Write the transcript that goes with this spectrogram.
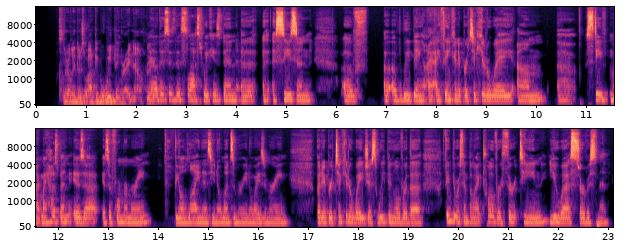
clearly, there's a lot of people weeping right now. Right? Yeah, this is this last week has been a, a, a season of of weeping. I, I think in a particular way. Um, uh, Steve, my, my husband, is a is a former Marine. The old line is, you know, once a Marine, always a Marine. But in particular way, just weeping over the. I think there were something like twelve or thirteen U.S. servicemen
